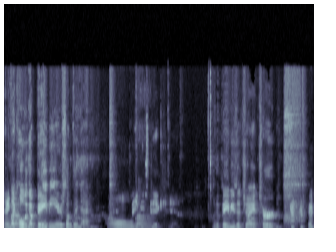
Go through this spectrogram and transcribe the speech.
hang like on. holding a baby or something. I don't. know. Hold Baby's on. dick. Yeah. The baby's a giant turd.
